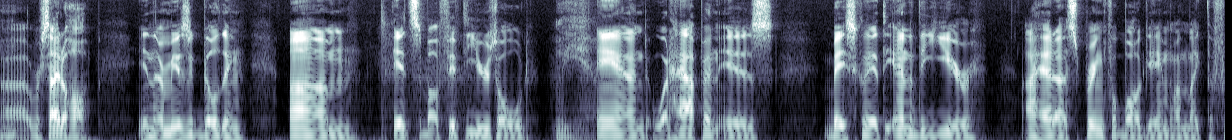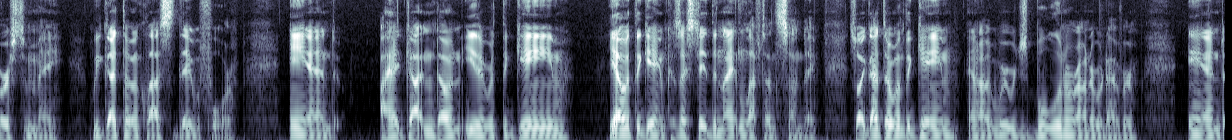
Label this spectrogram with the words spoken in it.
uh, recital hall in their music building. Um, it's about 50 years old. And what happened is basically at the end of the year, I had a spring football game on like the 1st of May. We got done with class the day before. And I had gotten done either with the game. Yeah, with the game because I stayed the night and left on Sunday. So I got done with the game and I, we were just booling around or whatever. And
